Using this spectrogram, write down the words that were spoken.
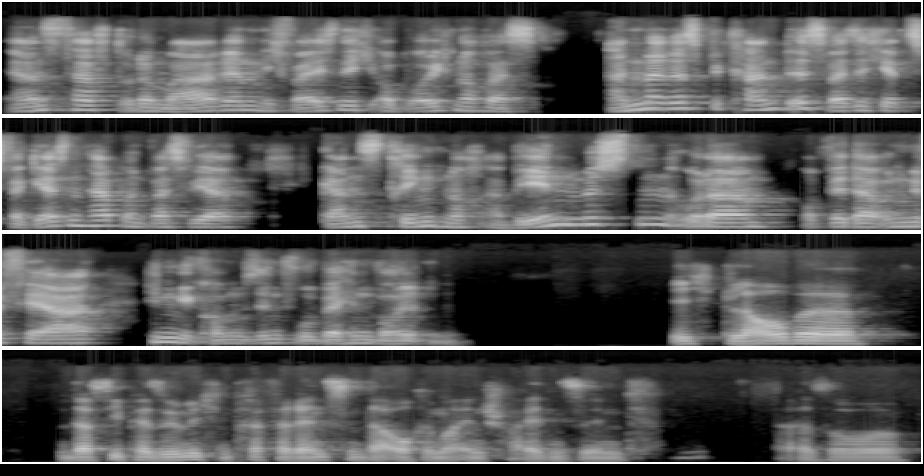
Ernsthaft oder Maren, ich weiß nicht, ob euch noch was anderes bekannt ist, was ich jetzt vergessen habe und was wir ganz dringend noch erwähnen müssten oder ob wir da ungefähr hingekommen sind, wo wir hin wollten? Ich glaube, dass die persönlichen Präferenzen da auch immer entscheidend sind. Also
